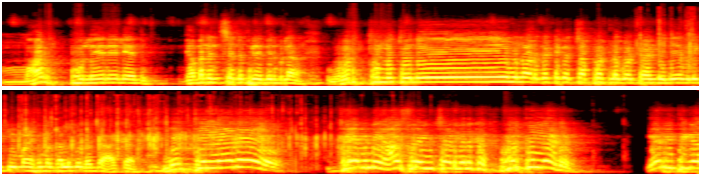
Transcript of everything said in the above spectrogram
మార్పు లేనే లేదు. గమనించండి ప్రియ దినపుల ఉన్నాడు గట్టిగా చప్పట్లు కొట్టండి దేవునికి మహిమ కలుగున ఆక వర్తిల్లాడు దేవుని ఆశ్రయించాడు కనుక వర్తిల్లాడు. ఏ రీతిగా?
